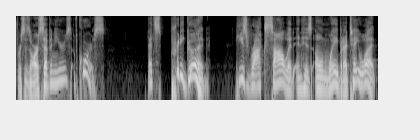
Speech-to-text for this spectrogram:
versus our seven years? Of course. That's pretty good. He's rock solid in his own way. But I tell you what,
